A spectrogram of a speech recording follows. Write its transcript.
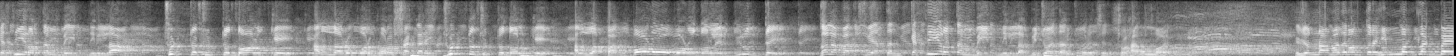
কাসীরাতান বিইذنিল্লাহ ছোট্ট ছোট্ট দলকে, আল্লাহর উপর ভরসাকারী ছোট্ট ছোট্ট দলকে আল্লাহ পাক বড় বড় দলের বিরুদ্ধে গলাবাত ফিয়াতান কাসীরাতান বিইذنিল্লাহ বিজয় দান করেছেন। সুবহানাল্লাহ। এজন্য আমাদের অন্তরে হিম্মত লাগবে।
